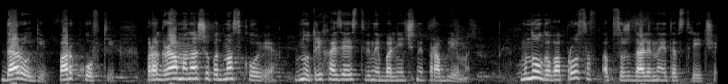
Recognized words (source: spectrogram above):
дороги, парковки, программа «Наше Подмосковье», внутрихозяйственные больничные проблемы. Много вопросов обсуждали на этой встрече.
